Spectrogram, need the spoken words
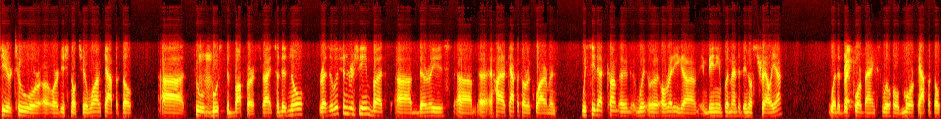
tier two or, or, or, additional tier one capital, uh, to mm-hmm. boost the buffers, right? So there's no resolution regime, but uh, there is uh, a higher capital requirement. We see that com- uh, uh, already uh, being implemented in Australia, where the big right. four banks will hold more capital.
